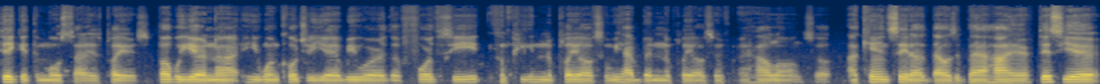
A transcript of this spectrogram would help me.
did get the most out of his players. Bubble year or not, he won Coach of the Year. We were the fourth seed, competing in the playoffs, and we have been in the playoffs in, in how long? So I can't say that that was a bad hire. This year,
